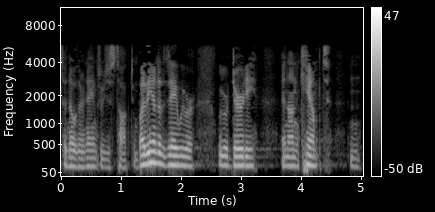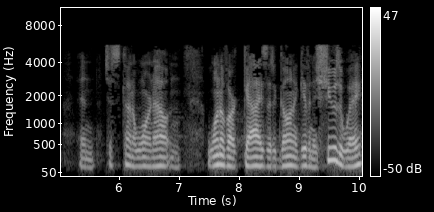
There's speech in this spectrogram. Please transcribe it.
to know their names. We just talked to them. By the end of the day, we were, we were dirty and unkempt and, and just kind of worn out. And one of our guys that had gone had given his shoes away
